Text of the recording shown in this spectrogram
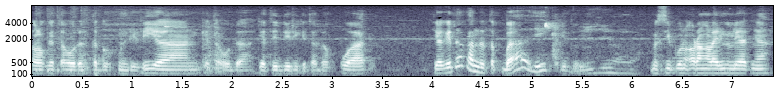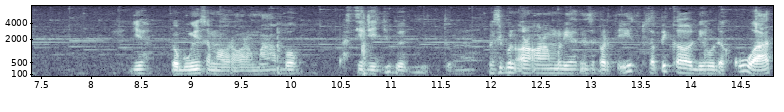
kalau kita udah teguh pendirian kita udah jati diri kita udah kuat ya kita akan tetap baik gitu. Iya. meskipun orang lain ngelihatnya dia gabungnya sama orang-orang mabok. Pasti dia juga gitu meskipun orang-orang melihatnya seperti itu tapi kalau dia udah kuat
